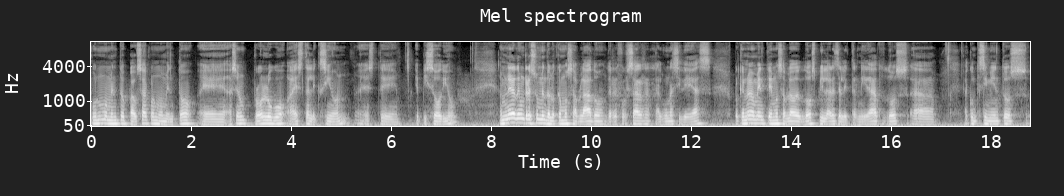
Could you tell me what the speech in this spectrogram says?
por un momento pausar por un momento, eh, hacer un prólogo a esta lección, este episodio, a manera de un resumen de lo que hemos hablado, de reforzar algunas ideas, porque nuevamente hemos hablado de dos pilares de la eternidad, dos uh, acontecimientos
